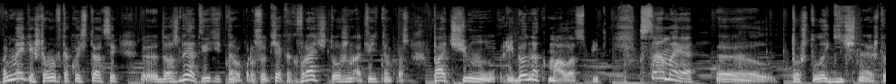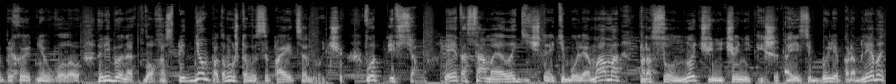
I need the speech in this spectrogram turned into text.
понимаете, что мы в такой ситуации э, должны ответить на вопрос. Вот я, как врач, должен ответить на вопрос. Почему ребенок мало спит? Самое э, то, что логичное, что приходит мне в голову. Ребенок плохо спит днем, потому что высыпается ночью. Вот и все. И это самое логичное. Тем более мама про сон ночью ничего не пишет. А если были проблемы,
